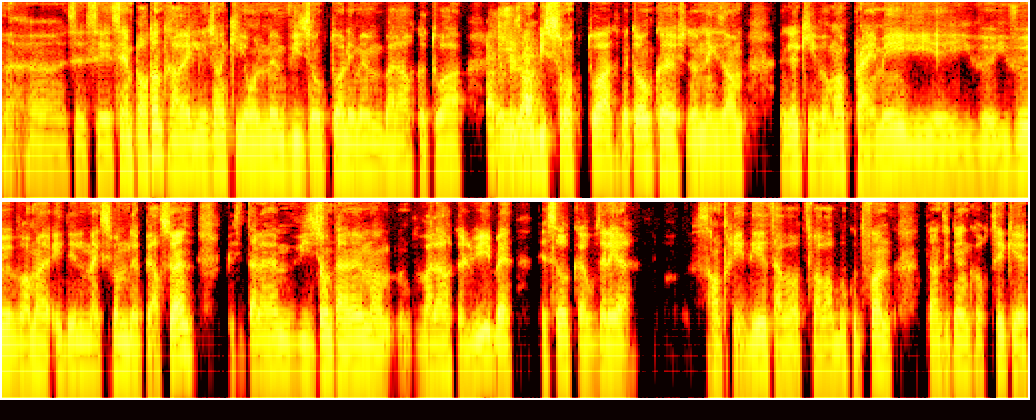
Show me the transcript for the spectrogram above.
Euh, c'est important de travailler avec les gens qui ont la même vision que toi, les mêmes valeurs que toi, les mêmes ambitions que toi. Mettons que je te donne un exemple, un gars qui est vraiment primé, il, veut, il veut vraiment aider le maximum de personnes. Puis si tu as la même vision, tu as la même valeur que lui, ben c'est sûr que vous allez s'entraider, tu vas avoir beaucoup de fun. Tandis qu'un courtier qui,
